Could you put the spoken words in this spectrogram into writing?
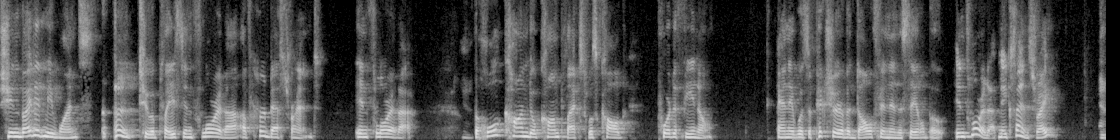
she invited me once to a place in Florida of her best friend in Florida. Yeah. The whole condo complex was called Portofino. And it was a picture of a dolphin in a sailboat in Florida. Makes sense, right? Yeah.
